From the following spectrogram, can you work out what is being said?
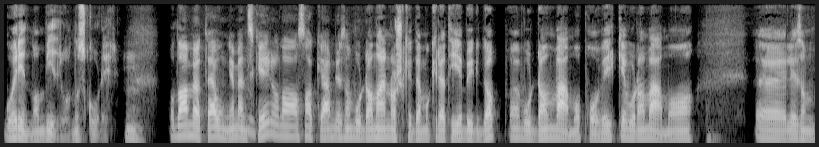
går innom videregående skoler. Mm. Og Da møter jeg unge mennesker, og da snakker jeg om liksom hvordan er det norske demokratiet bygd opp, eh, hvordan være med å påvirke, hvordan være med å eh, liksom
